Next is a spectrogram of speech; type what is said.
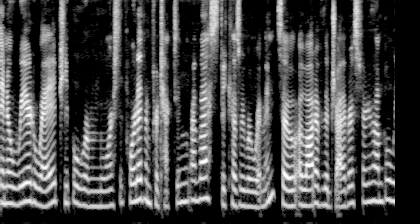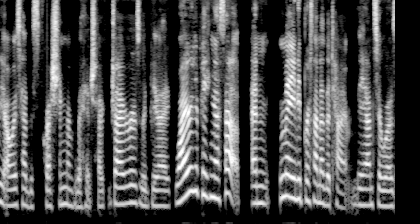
In a weird way, people were more supportive and protecting of us because we were women. So a lot of the drivers, for example, we always had this question of the hitchhike drivers would be like, why are you picking us up? And 80% of the time, the answer was,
